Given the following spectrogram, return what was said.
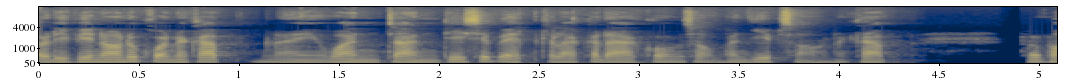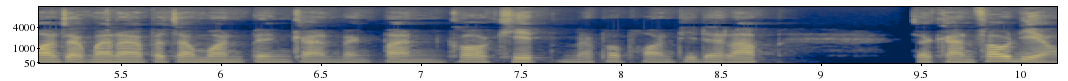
วัสดีพี่น้องทุกคนนะครับ ในวันจันทร์ที่ 11 กรกฎาคม 2022 นะครับ พระพรจากมานาประจำวันเป็นการแบ่งปันข้อคิดและพระพรที่ได้รับ จากการเฝ้าเดี่ยว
